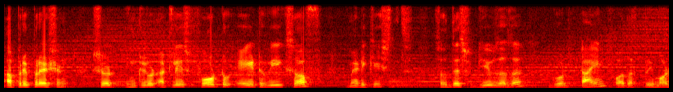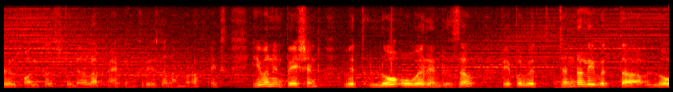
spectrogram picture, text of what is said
a preparation should include at least 4 to 8 weeks of medications. So this gives us a good time for the primordial follicles to develop and increase the number of eggs. Even in patient with low ovarian reserve, people with generally with uh, low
